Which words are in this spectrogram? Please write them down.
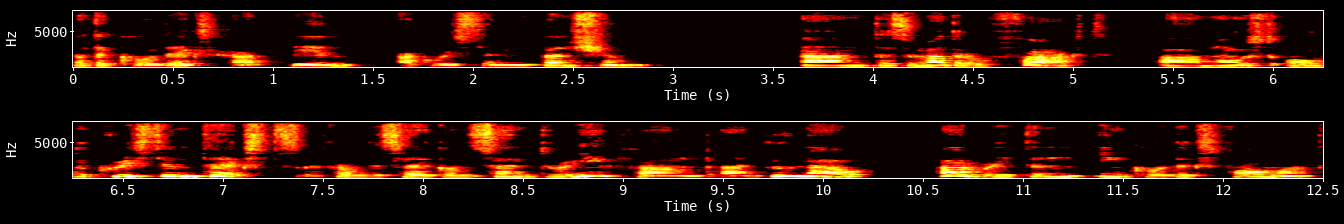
that the Codex had been a Christian invention. And as a matter of fact, almost all the Christian texts from the second century found until now are written in Codex format,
